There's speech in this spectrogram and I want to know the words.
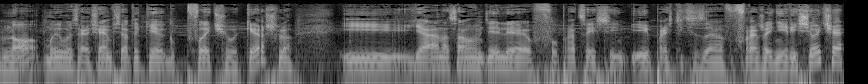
Но мы возвращаем все-таки к Флетчеру Кершлю, и я на самом деле в процессе, и простите за выражение ресеча,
